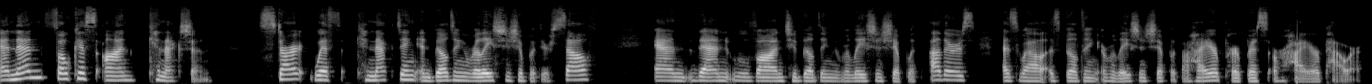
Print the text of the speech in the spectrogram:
And then focus on connection. Start with connecting and building a relationship with yourself and then move on to building the relationship with others as well as building a relationship with a higher purpose or higher power.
